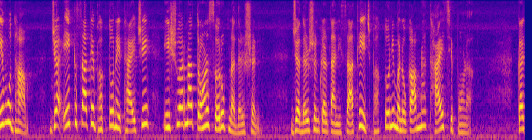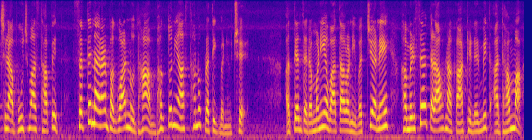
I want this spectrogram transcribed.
એવું ધામ, જ્યાં એક સાથે ભક્તોને થાય છે ઈશ્વરના ત્રણ સ્વરૂપના દર્શન. જ્યાં દર્શન કરતાની સાથે જ ભક્તોની મનોકામના થાય છે પૂર્ણ. કચ્છના ભુજમાં સ્થાપિત સત્યનારાયણ ભગવાનનું ધામ ભક્તોની આસ્થાનું પ્રતીક બન્યું છે. અત્યંત રમણીય વાતાવરણની વચ્ચે અને હમીરસર તળાવના કાંઠે નિર્મિત આ ધામમાં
